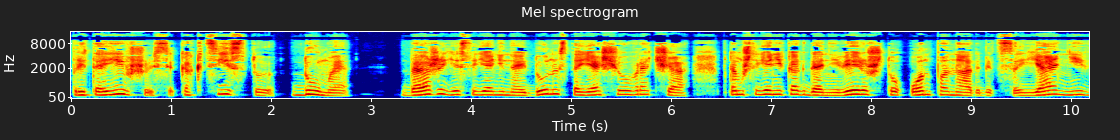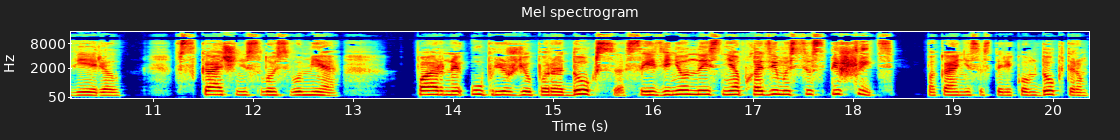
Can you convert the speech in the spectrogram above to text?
притаившуюся, когтистую, думая, даже если я не найду настоящего врача, потому что я никогда не верю, что он понадобится. Я не верил. Вскачь неслось в уме, парной упряжью парадокса, соединенной с необходимостью спешить пока они со стариком-доктором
